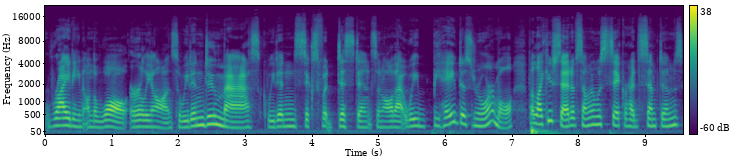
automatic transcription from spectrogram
writing on the wall early on, so we didn't do mask, we didn't six foot distance and all that. We behaved as normal, but like you said, if someone was sick or had symptoms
